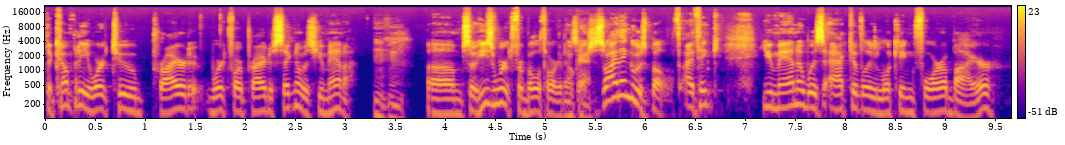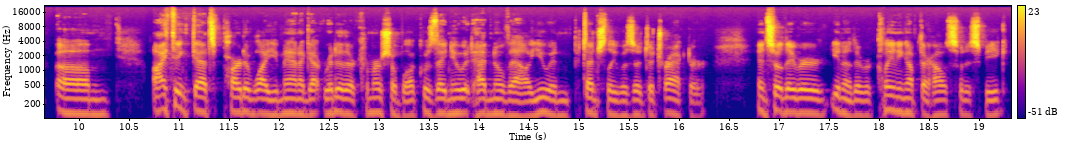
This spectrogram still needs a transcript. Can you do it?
the company he worked to prior to worked for prior to Cigna was Humana. Mm-hmm. Um, so he's worked for both organizations. Okay. So I think it was both. I think Humana was actively looking for a buyer. Um, I think that's part of why Humana got rid of their commercial book was they knew it had no value and potentially was a detractor, and so they were you know they were cleaning up their house so to speak.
